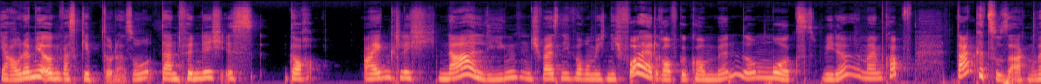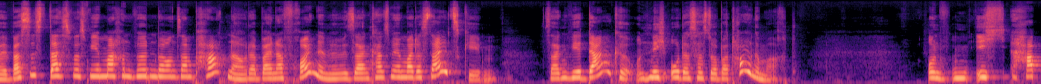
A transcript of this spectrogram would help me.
ja, oder mir irgendwas gibt oder so. Dann finde ich, ist doch eigentlich naheliegend, und ich weiß nicht, warum ich nicht vorher drauf gekommen bin, so Murks wieder in meinem Kopf, Danke zu sagen. Weil was ist das, was wir machen würden bei unserem Partner oder bei einer Freundin, wenn wir sagen, kannst du mir mal das Salz geben? Sagen wir Danke und nicht, oh, das hast du aber toll gemacht. Und ich habe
